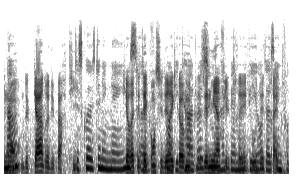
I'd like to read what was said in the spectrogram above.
noms de cadres du parti qui auraient été considérés comme des ennemis infiltrés ou des traîtres.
